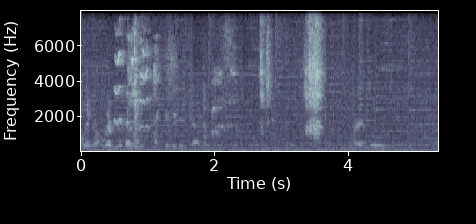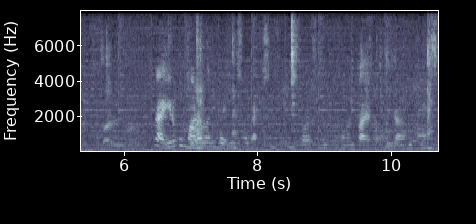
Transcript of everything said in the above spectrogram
অনেক রকমের লোক এবং অ্যাক্টিভিটিস যাবে ঘরের বউ বাইরে না এরকম মারামারি বা এইসব অ্যাকশন সিকুয়েন্স করার সুযোগ তো সবাই পায় না এটা আমি পেয়েছি।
